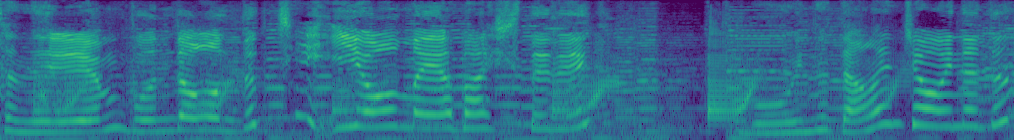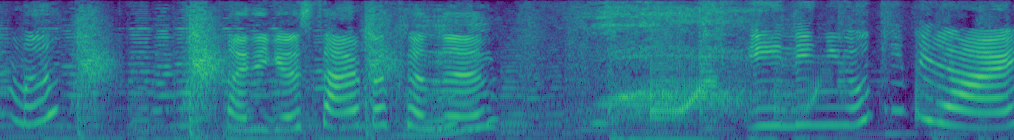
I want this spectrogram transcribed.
Sanırım bunda oldukça iyi olmaya başladık. Bu oyunu daha önce oynadın mı? Hadi göster bakalım. Eğleniyor gibiler.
